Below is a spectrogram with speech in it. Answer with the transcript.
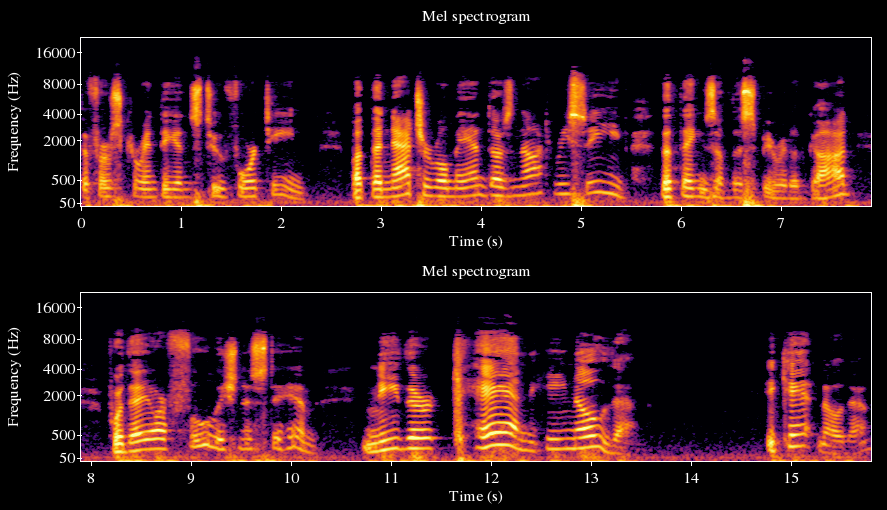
to 1 Corinthians 2.14. But the natural man does not receive the things of the Spirit of God, for they are foolishness to him. Neither can he know them. He can't know them.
